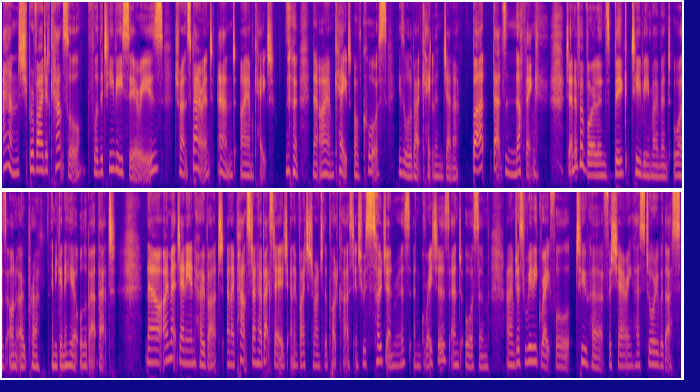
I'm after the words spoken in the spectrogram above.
and she provided counsel for the TV series Transparent and I Am Cait. now, I Am Cait, of course, is all about Caitlyn Jenner. But that's nothing. Jennifer Boylan's big TV moment was on Oprah, and you're going to hear all about that. Now, I met Jenny in Hobart, and I pounced on her backstage and invited her onto the podcast, and she was so generous and gracious and awesome. And I'm just really grateful to her for sharing her story with us.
